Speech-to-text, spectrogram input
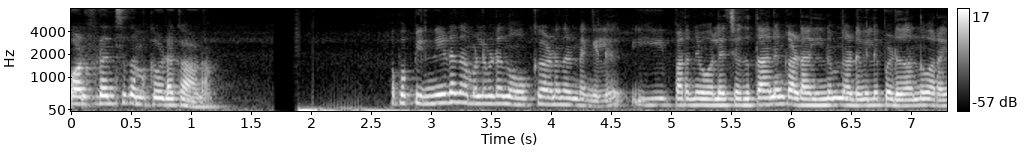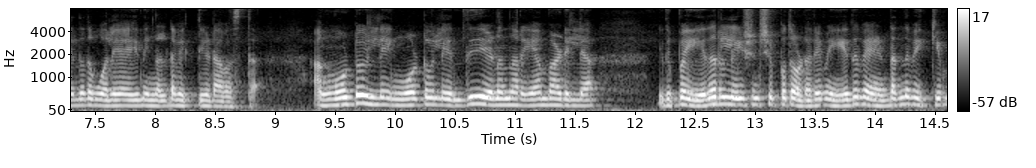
കോൺഫിഡൻസ് നമുക്കിവിടെ കാണാം. അപ്പോൾ പിന്നീട് നമ്മളിവിടെ നോക്കുകയാണെന്നുണ്ടെങ്കിൽ ഈ പറഞ്ഞ പോലെ ചെകുത്താനും കടലിനും നടുവിൽ പെടുക എന്ന് പറയുന്നത് പോലെയായി നിങ്ങളുടെ വ്യക്തിയുടെ അവസ്ഥ. അങ്ങോട്ടും ഇല്ല ഇങ്ങോട്ടും ഇല്ല എന്ത് ചെയ്യണമെന്ന് അറിയാൻ പാടില്ല. ഇതിപ്പോൾ ഏത് റിലേഷൻഷിപ്പ് തുടരും ഏത് വേണ്ടെന്ന് വെക്കും.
